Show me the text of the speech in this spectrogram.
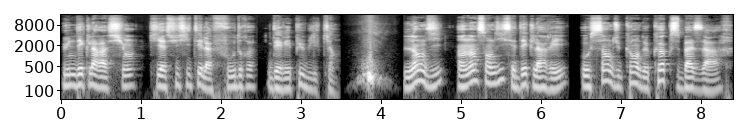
Une déclaration qui a suscité la foudre des républicains. Lundi, un incendie s'est déclaré au sein du camp de Cox's Bazar,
